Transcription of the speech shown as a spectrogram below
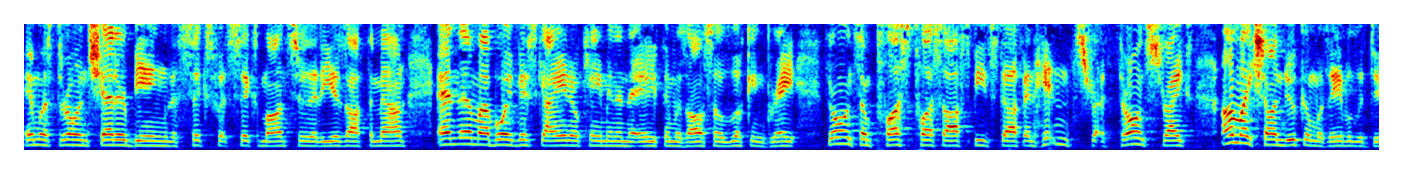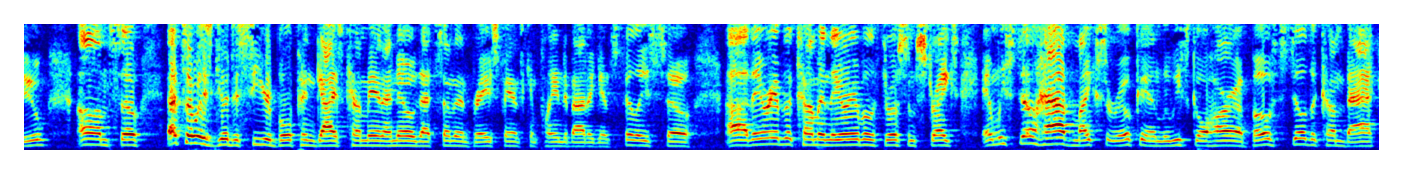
and was throwing cheddar, being the six foot six monster that he is off the mound. And then my boy Vizcaino came in in the eighth and was also looking great, throwing some plus plus off speed stuff and hitting stri- throwing strikes, unlike Sean Newcomb was able to do. Um, so that's always good to see your bullpen guys come in. I know that's some of the Braves Fans complained about against Phillies. So uh, they were able to come in, they were able to throw some strikes, and we still have Mike Soroka and Luis Gohara both still to come back.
